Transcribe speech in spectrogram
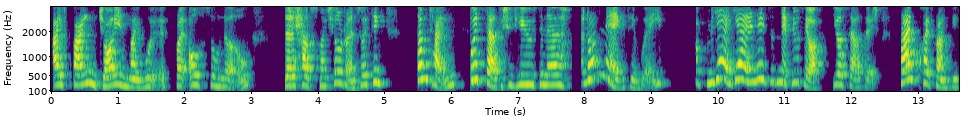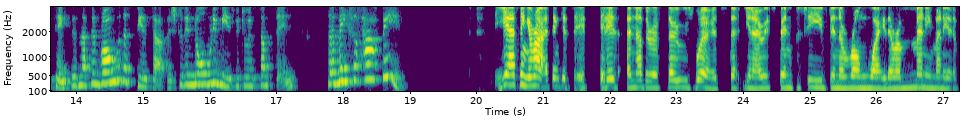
I find joy in my work, but I also know that it helps my children. So I think sometimes the word selfish is used in a, a not a negative way, but yeah, yeah, it is, isn't it? People say, oh, you're selfish. But I quite frankly think there's nothing wrong with us being selfish because it normally means we're doing something that makes us happy. Yeah i think you're right. I think it's it, it is another of those words that you know it's been perceived in a wrong way. There are many many of,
